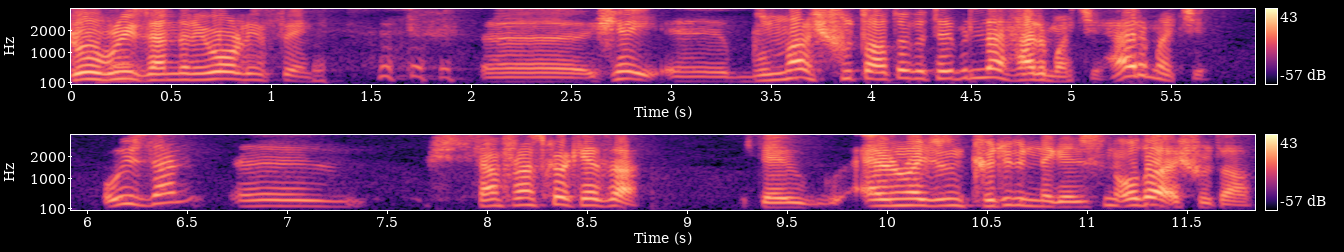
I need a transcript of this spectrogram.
Drew Brees and the New Orleans Saints. E, şey e, bunlar şu tahta götürebilirler her maçı. Her maçı. O yüzden e, San Francisco keza. İşte Aaron Rodgers'ın kötü gününe gelirsin o da shootout.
